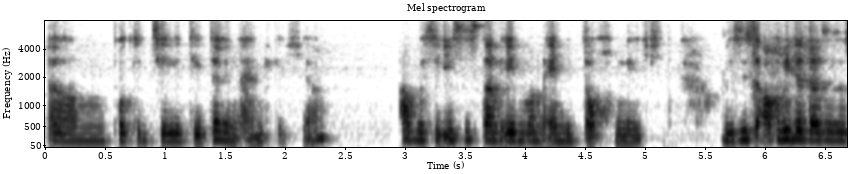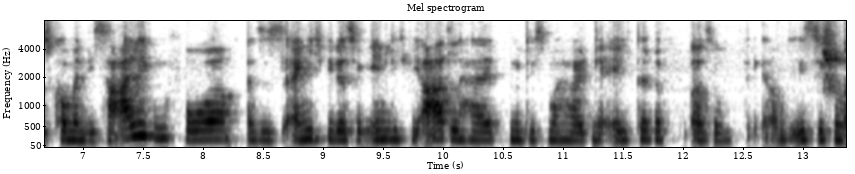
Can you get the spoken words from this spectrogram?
ähm, potenzielle Täterin eigentlich, ja. Aber sie ist es dann eben am Ende doch nicht. Und es ist auch wieder das, also es kommen die Saligen vor, also es ist eigentlich wieder so ähnlich wie Adelheid, nur diesmal halt eine ältere, also ist sie schon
